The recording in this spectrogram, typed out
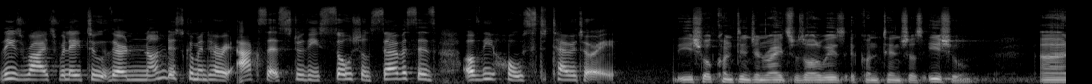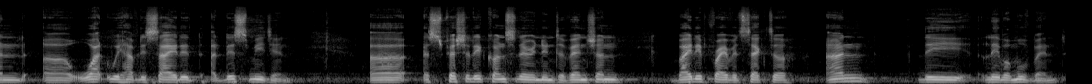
These rights relate to their non-discriminatory access to the social services of the host territory. The issue of contingent rights was always a contentious issue. And uh, what we have decided at this meeting uh, especially considering the intervention by the private sector and the labor movement,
